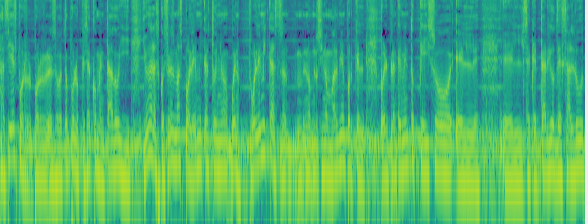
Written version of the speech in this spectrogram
Así es, por, por, sobre todo por lo que se ha comentado y, y una de las cuestiones más polémicas, Toño, bueno, polémicas, no, sino más bien porque por el planteamiento que hizo el, el secretario de Salud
